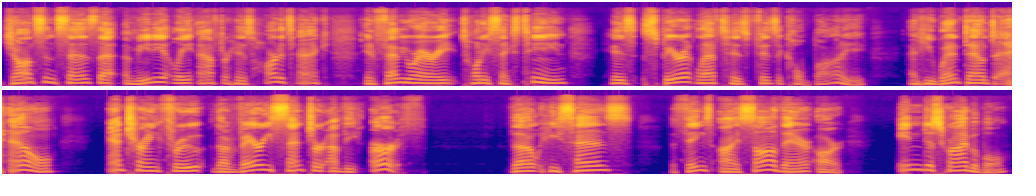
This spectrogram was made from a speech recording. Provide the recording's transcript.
Johnson says that immediately after his heart attack in February 2016, his spirit left his physical body and he went down to hell, entering through the very center of the earth. Though he says the things I saw there are indescribable,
